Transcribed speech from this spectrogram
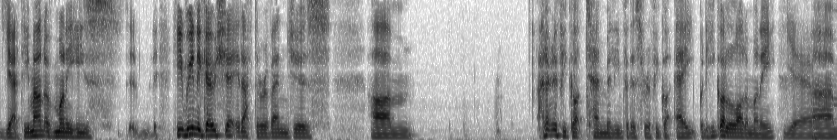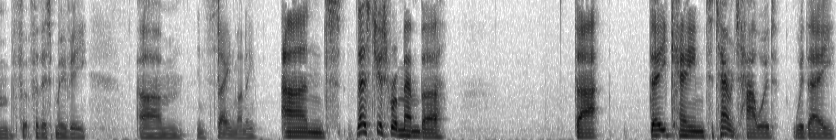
yeah, the amount of money he's he renegotiated after Avengers. Um, I don't know if he got ten million for this or if he got eight, but he got a lot of money. Yeah. Um, for for this movie, um, Insane money. and let's just remember that they came to Terrence Howard with a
